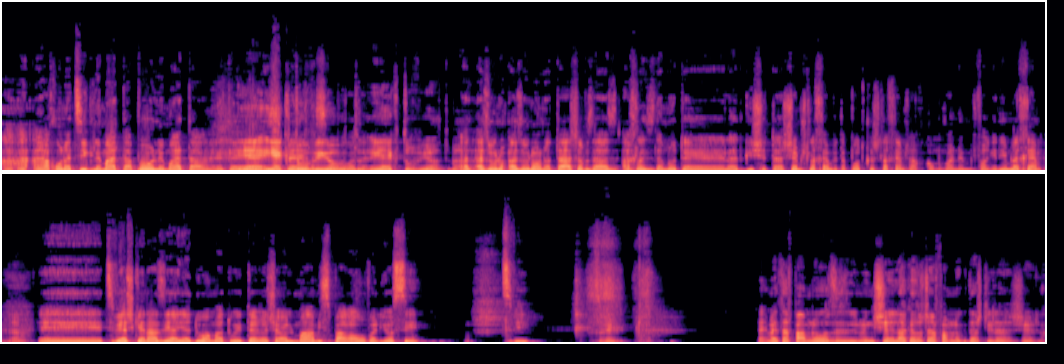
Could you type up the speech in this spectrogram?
אה, אנחנו נציג למטה, פה למטה, את אה, יהיה יהיה הסבר לסיפור כתוביות, הזה. יהיה כתוביות. אז, הוא, לא- אז הוא לא נטש, אבל זו אחלה הזדמנות אה, להדגיש את השם שלכם ואת הפודקאסט שלכם, שאנחנו כמובן מפרגנים לכם. אה, צבי אשכנזי, הידוע מהטוויטר, שאל מה המספר האהוב על יוסי? צבי. צבי. האמת אף פעם לא, זה מין שאלה כזאת שאף פעם לא הקדשתי לשאלה.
